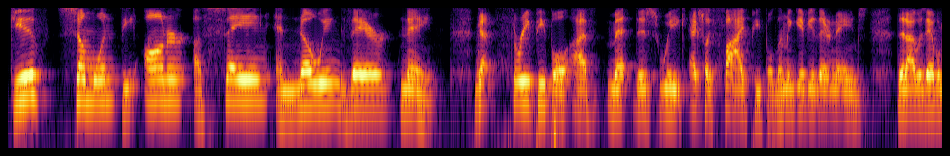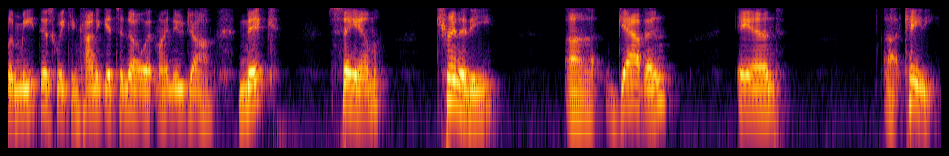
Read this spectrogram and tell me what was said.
Give someone the honor of saying and knowing their name. Got three people I've met this week, actually, five people. Let me give you their names that I was able to meet this week and kind of get to know at my new job Nick, Sam, Trinity, uh, Gavin, and uh, Katie.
